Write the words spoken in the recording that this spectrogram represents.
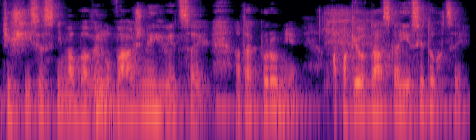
těžší se s nima bavit hmm. o vážných věcech a tak podobně. A pak je otázka, jestli to chci.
